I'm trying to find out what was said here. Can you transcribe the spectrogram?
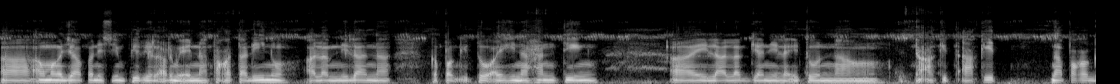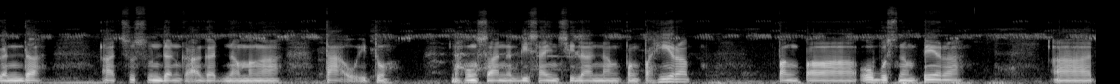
Ah, ang mga Japanese Imperial Army ay napakatalino. Alam nila na kapag ito ay hinahunting, ay lalagyan nila ito ng kaakit-akit. Napakaganda at susundan kaagad ng mga tao ito na kung saan nag-design sila ng pangpahirap, pangpaubos ng pera, at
